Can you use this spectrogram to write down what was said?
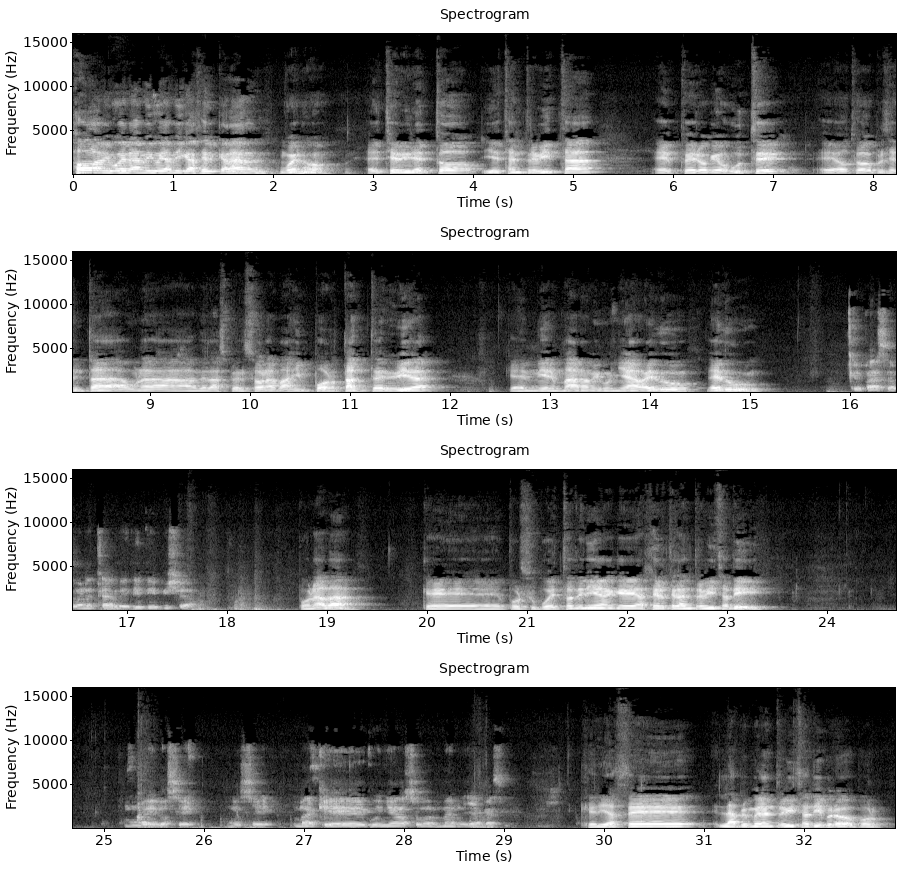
Hola, mi buenos amigos y amigas del canal. Bueno, este directo y esta entrevista espero que os guste. Eh, os tengo que presentar a una de las personas más importantes de mi vida, que es mi hermano, mi cuñado, Edu. Edu. ¿Qué pasa? Buenas tardes, Titi Picha. Pues nada, que por supuesto tenía que hacerte la entrevista a ti. Lo sé, lo sé. Más que cuñado somos hermanos, ya casi. Quería hacer la primera entrevista a ti, pero por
